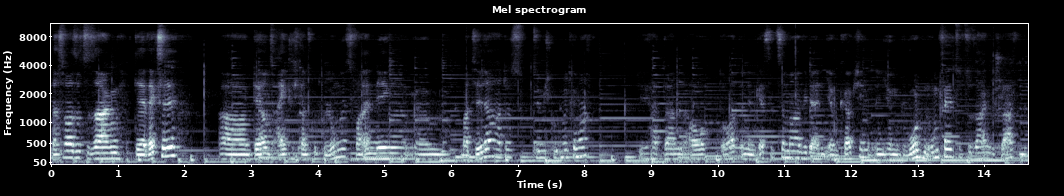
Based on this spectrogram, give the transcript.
das war sozusagen der Wechsel, ähm, der uns eigentlich ganz gut gelungen ist. Vor allen Dingen ähm, Mathilda hat es ziemlich gut mitgemacht. Die hat dann auch dort in dem Gästezimmer wieder in ihrem Körbchen, in ihrem gewohnten Umfeld sozusagen geschlafen.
